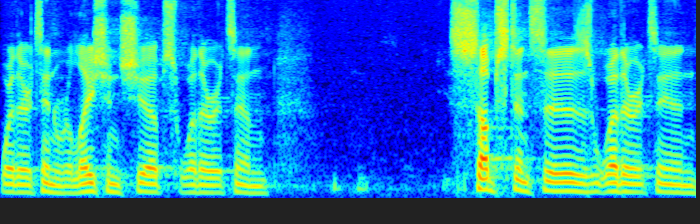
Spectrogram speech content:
whether it's in relationships, whether it's in substances, whether it's in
